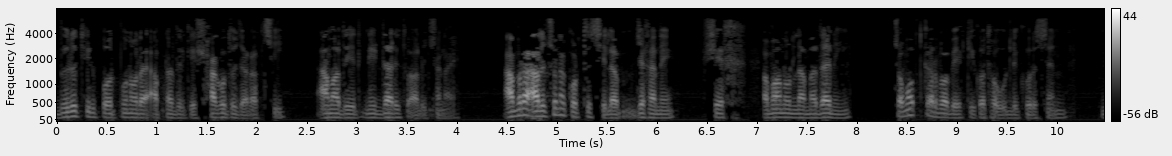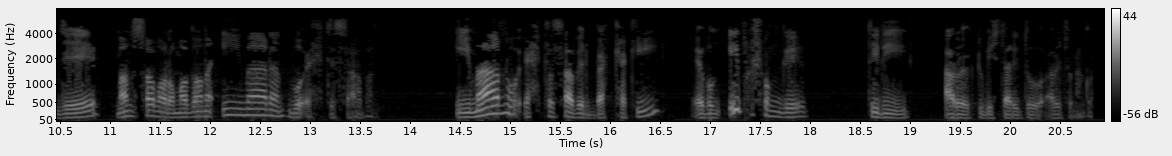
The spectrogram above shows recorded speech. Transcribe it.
বিরতির পর পুনরায় আপনাদেরকে স্বাগত জানাচ্ছি আমাদের নির্ধারিত আলোচনায়। আমরা আলোচনা করতেছিলাম যেখানে শেখ আমানুল্লাহ মাদানী চমৎকারভাবে একটি কথা উল্লেখ করেছেন যে মানসামা রমাদানা ইমান ইমান ও এহতেসাবের ব্যাখ্যা কি এবং এই প্রসঙ্গে তিনি আরও একটু বিস্তারিত আলোচনা করেন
